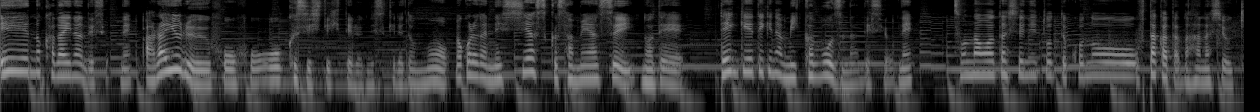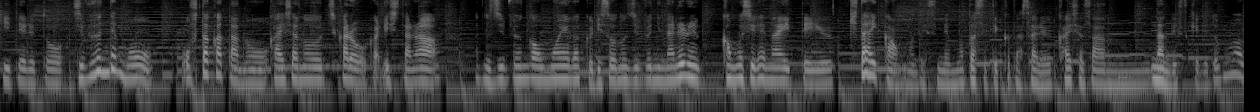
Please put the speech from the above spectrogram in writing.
永遠の課題なんですよね。あらゆる方法を駆使してきてるんですけれども、まあこれが熱しやすく冷めやすいので、典型的な三日坊主なんですよね。そんな私にとってこのお二方の話を聞いてると自分でもお二方の会社の力をお借りしたらあの自分が思い描く理想の自分になれるかもしれないっていう期待感をですね持たせてくださる会社さんなんですけれども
